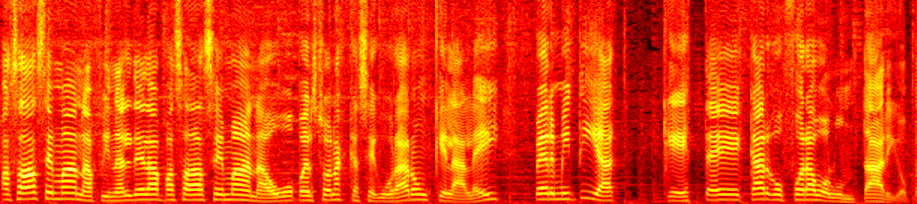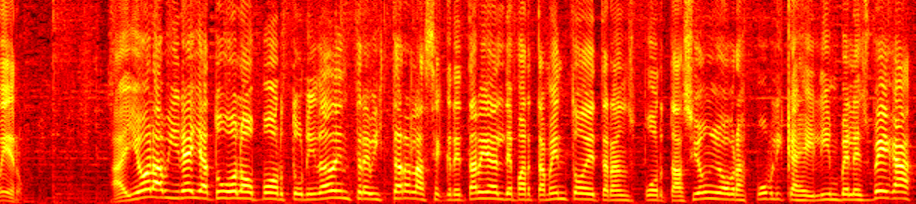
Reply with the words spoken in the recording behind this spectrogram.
pasada semana, final de la pasada semana, hubo personas que aseguraron que la ley permitía que este cargo fuera voluntario, pero Ayola Virella tuvo la oportunidad de entrevistar a la secretaria del Departamento de Transportación y Obras Públicas, Eileen Vélez Vega,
